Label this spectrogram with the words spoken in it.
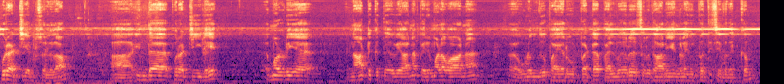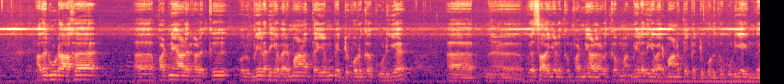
புரட்சி என்று சொல்லலாம். இந்த புரட்சியிலே நம்மளுடைய நாட்டுக்கு தேவையான பெருமளவான உளுந்து பயறு உட்பட்ட பல்வேறு சிறுதானியங்களை உற்பத்தி செய்வதற்கும் அதனூடாக பண்ணையாளர்களுக்கு ஒரு மேலதிக வருமானத்தையும் பெற்றுக் கொடுக்கக்கூடிய விவசாயிகளுக்கும் பண்ணையாளர்களுக்கும் மேலதிக வருமானத்தை பெற்றுக் கொடுக்கக்கூடிய இந்த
